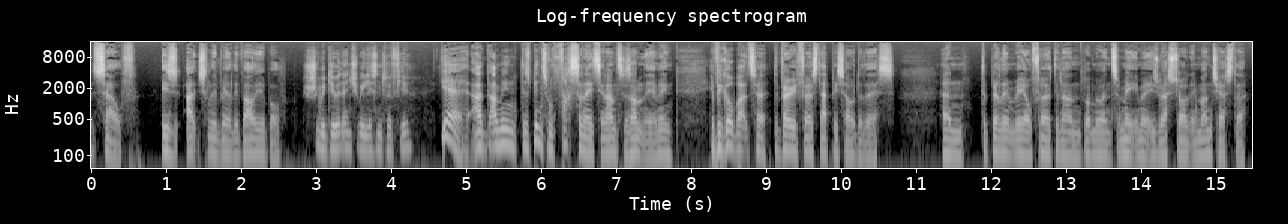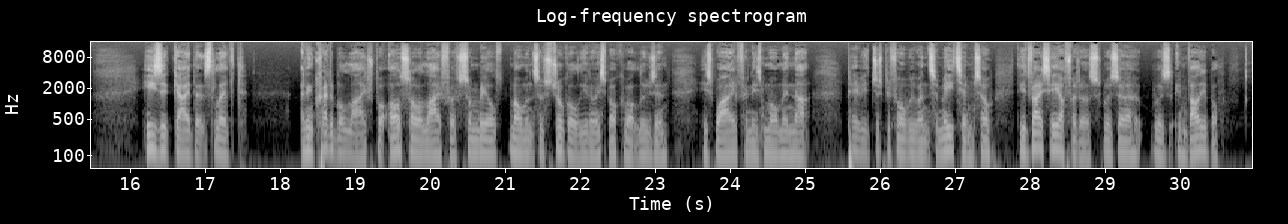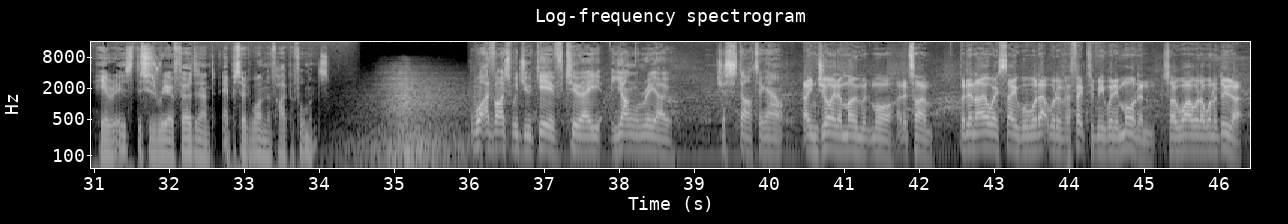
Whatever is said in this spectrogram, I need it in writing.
self is actually really valuable. Should we do it then? Should we listen to a few? Yeah, I, I mean, there's been some fascinating answers, haven't there? I mean, if we go back to the very first episode of this and the brilliant Rio Ferdinand when we went to meet him at his restaurant in Manchester, he's a guy that's lived an incredible life, but also a life of some real moments of struggle. You know, he spoke about losing his wife and his mum in that period just before we went to meet him. So the advice he offered us was uh, was invaluable. Here it is. This is Rio Ferdinand, episode one of High Performance. What advice would you give to a young Rio just starting out? I enjoy the moment more at the time. But then I always say, well, well that would have affected me winning more then. So why would I want to do that?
